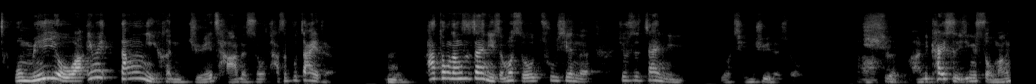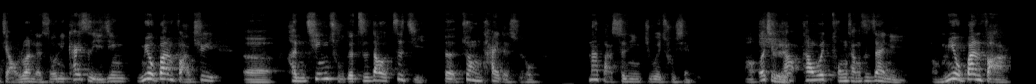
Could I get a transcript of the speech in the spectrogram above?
我没有啊，因为当你很觉察的时候，它是不在的。嗯，它通常是在你什么时候出现呢？就是在你有情绪的时候。是啊，你开始已经手忙脚乱的时候，你开始已经没有办法去呃很清楚的知道自己的状态的时候，那把声音就会出现。啊，而且它它会通常是在你没有办法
